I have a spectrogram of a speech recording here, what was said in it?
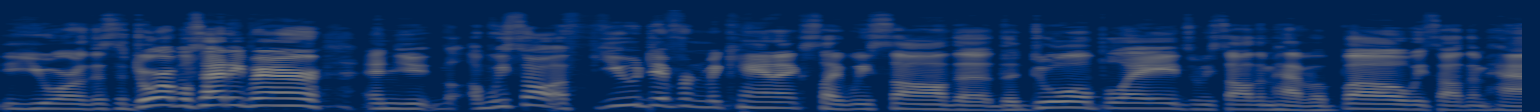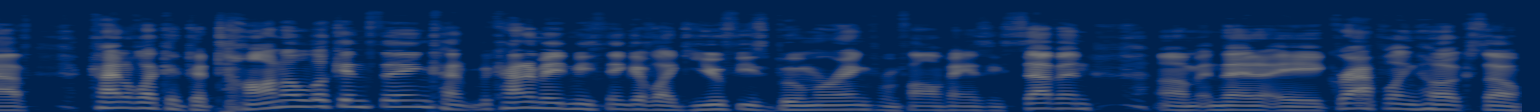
You are this adorable teddy bear, and you. We saw a few different mechanics, like we saw the the dual blades. We saw them have a bow. We saw them have kind of like a katana looking thing. Kind of, kind of made me think of like Yuffie's boomerang from Final Fantasy VII, um, and then a grappling hook. So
